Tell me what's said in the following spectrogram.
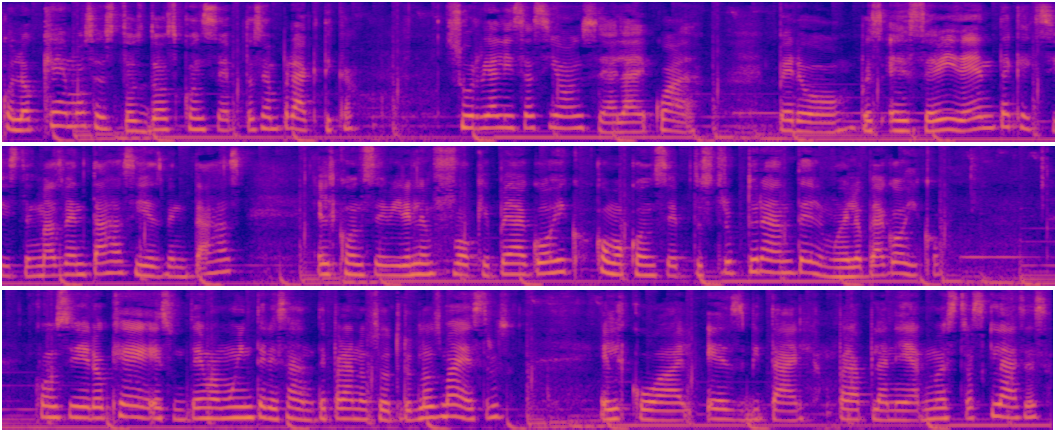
coloquemos estos dos conceptos en práctica, su realización sea la adecuada. Pero pues es evidente que existen más ventajas y desventajas el concebir el enfoque pedagógico como concepto estructurante del modelo pedagógico. Considero que es un tema muy interesante para nosotros los maestros, el cual es vital para planear nuestras clases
